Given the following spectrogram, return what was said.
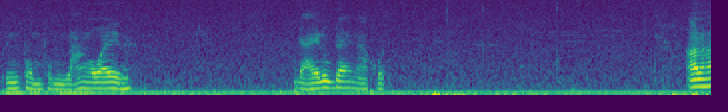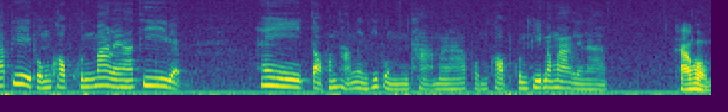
เป็นผมผมล้างเอาไว้เลยนะอย่าให้ลูกได้อนาคต เอาละครับพี่ผมขอบคุณมากเลยนะที่แบบ ให้ตอบคำถามอย่างที่ผมถามมานะครับผมขอบคุณพี่มาก ๆ เลยนะครับ ครับผม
